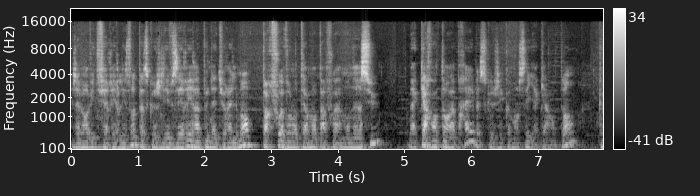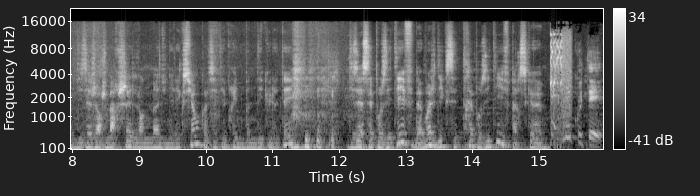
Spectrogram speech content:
J'avais envie de faire rire les autres parce que je les faisais rire un peu naturellement, parfois volontairement, parfois à mon insu. Bah, 40 ans après, parce que j'ai commencé il y a 40 ans, comme disait Georges Marchais le lendemain d'une élection, quand il s'était pris une bonne déculottée, il disait c'est positif. Ben, moi, je dis que c'est très positif parce que Écoutez,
